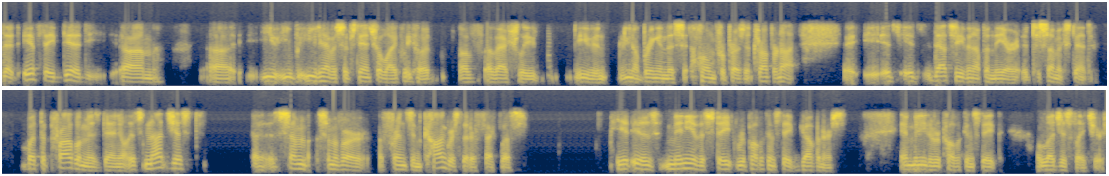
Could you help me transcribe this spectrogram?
that if they did um, uh, you, you you'd have a substantial likelihood of of actually even you know bringing this home for President Trump or not. It's it's that's even up in the air to some extent. But the problem is, Daniel, it's not just uh, some some of our friends in Congress that are feckless. It is many of the state Republican state governors and many of the Republican state legislatures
